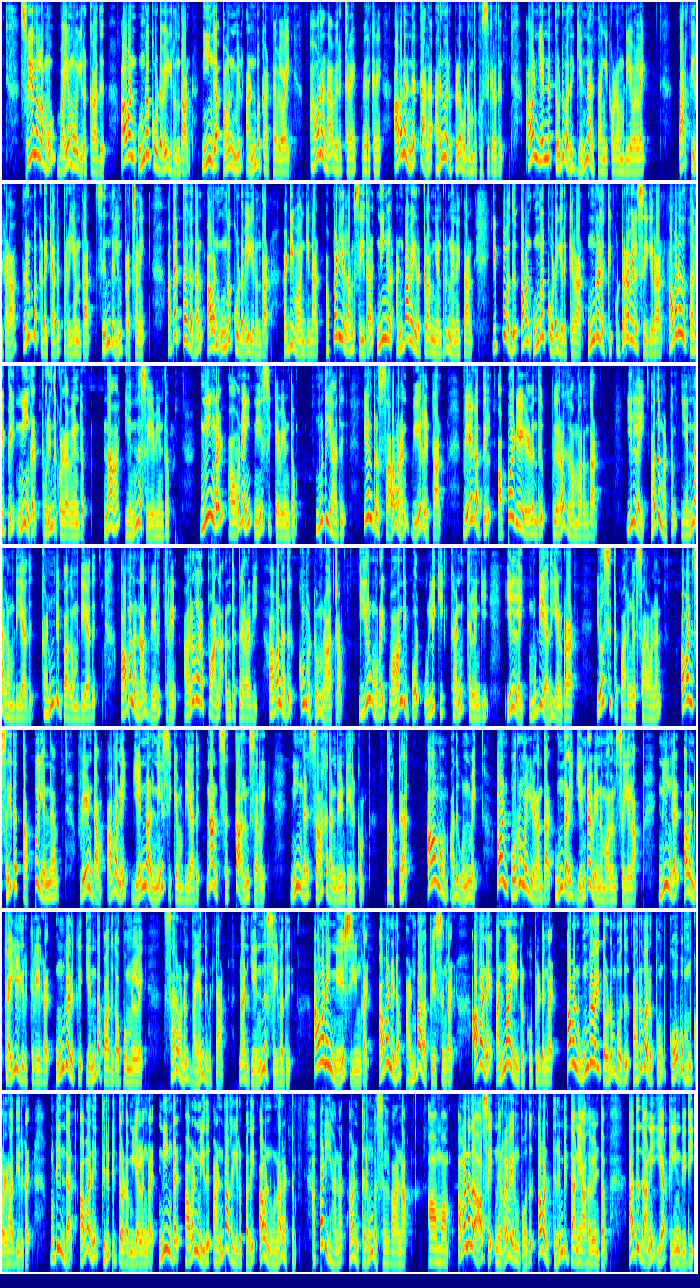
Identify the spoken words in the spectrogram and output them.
சுயநலமோ பயமோ இருக்காது. அவன் உங்க கூடவே இருந்தான். நீங்க அவன் மேல் அன்பு காட்டவில்லை. அவனை நான் வெறுக்கிறேன் வெறுக்கிறேன். அவனை நினைத்தால அருவருப்பில் உடம்பு கொசுகிறது. அவன் என்ன தொடுவதை என்னால் தாங்கிக் கொள்ள முடியவில்லை. பார்த்தீர்களா? திரும்ப கிடைக்காத பிரியம்தான் செந்திலின் பிரச்சனை. அதற்காக தான் அவன் உங்க கூடவே இருந்தான். அடி வாங்கினான். அப்படியெல்லாம் செய்தால் நீங்கள் அன்பாக இருக்கலாம் என்று நினைத்தான். இப்போது அவன் உங்க கூட இருக்கிறான். உங்களுக்கு குற்றவியல் செய்கிறான். அவனது தவிப்பை நீங்கள் புரிந்து கொள்ள வேண்டும். நான் என்ன செய்ய வேண்டும்? நீங்கள் அவனை நேசிக்க வேண்டும். முடியாது என்று சரவணன் வேறிட்டான். வேகத்தில் அப்படியே எழுந்து பிறகு அமர்ந்தான். இல்லை அது மட்டும் என்னால் முடியாது கண்டிப்பாக முடியாது. அவனை நான் வெறுக்கிறேன் அருவருப்பான அந்த பிறவி. அவனது குமட்டும் நாற்றம். இருமுறை வாந்தி போல் உலுக்கி கண் கலங்கி இல்லை முடியாது என்றான். யோசித்து பாருங்கள் சரவணன் அவன் செய்த தப்பு என்ன? வேண்டாம் அவனை என்னால் நேசிக்க முடியாது நான் செத்தாலும் சரி. நீங்கள் சாகதான் வேண்டியிருக்கும். டாக்டர் ஆமாம் அது உண்மை. அவன் பொறுமை இழந்தால் உங்களை என்ற வேணுமாலும் செய்யலாம். நீங்கள் அவன் கையில் இருக்கிறீர்கள் உங்களுக்கு எந்த பாதுகாப்பும் இல்லை. சரவணன் பயந்து விட்டான். நான் என்ன செய்வது? அவனை நேசியுங்கள் அவனிடம் அன்பாக பேசுங்கள் அவனை அண்ணா என்று கூப்பிடுங்கள். அவன் உங்களை தொடும்போது அருவருப்பும் கோபமும் கொள்ளாதீர்கள். முடிந்தால் அவனை திருப்பி தொட முயலுங்கள். நீங்கள் அவன் மீது அன்பாக இருப்பதை அவன் உணரட்டும். அப்படியானால் அவன் திரும்ப செல்வானா? ஆமாம் அவனது ஆசை நிறைவேறும் போது அவன் திரும்பித்தானே ஆக வேண்டும். அதுதானே இயற்கையின் விதி.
